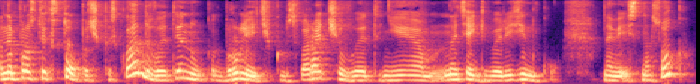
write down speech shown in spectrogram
Она просто их стопочкой складывает и, ну, как брулетиком сворачивает, не натягивая резинку на весь носок.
